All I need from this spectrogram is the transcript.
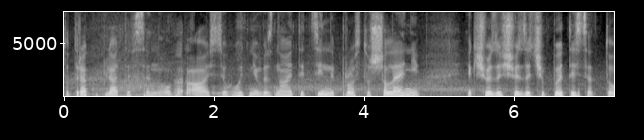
то треба купляти все нове. А сьогодні, ви знаєте, ціни просто шалені. Якщо за щось зачепитися, то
